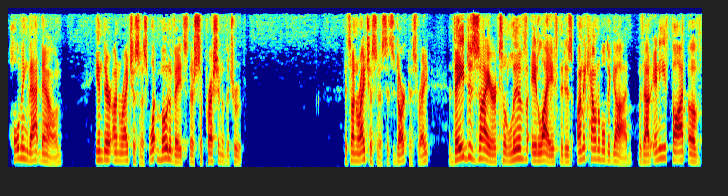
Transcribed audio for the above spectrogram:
holding that down in their unrighteousness. What motivates their suppression of the truth? It's unrighteousness. It's darkness, right? They desire to live a life that is unaccountable to God without any thought of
